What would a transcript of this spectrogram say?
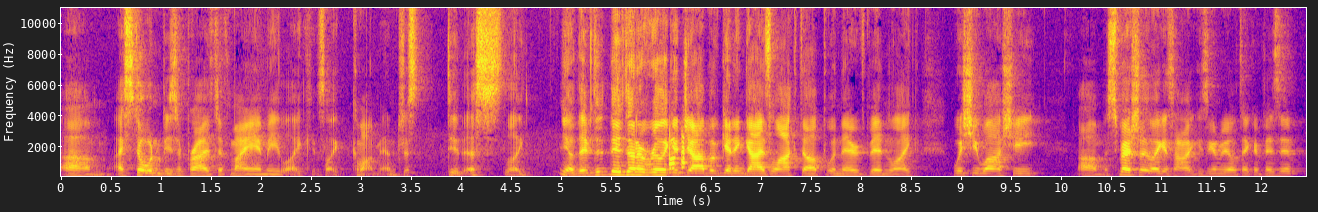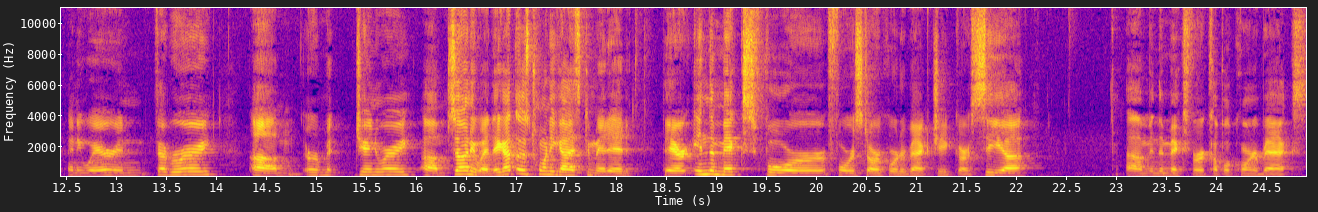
Um, I still wouldn't be surprised if Miami like is like, come on, man, just do this. Like, you know, they've they've done a really good job of getting guys locked up when they've been like wishy washy. Um, especially like it's not like he's gonna be able to take a visit anywhere in February um, or January. Um, so anyway, they got those 20 guys committed. They are in the mix for four-star quarterback Jake Garcia. Um, in the mix for a couple cornerbacks.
